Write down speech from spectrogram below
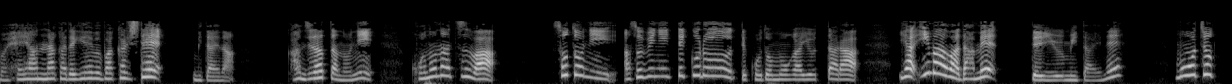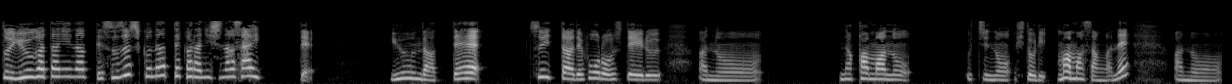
もう部屋の中でゲームばっかりしてみたいな感じだったのに、この夏は、外に遊びに行ってくるって子供が言ったら、いや、今はダメって言うみたいね。もうちょっと夕方になって涼しくなってからにしなさいって言うんだって。ツイッターでフォローしている、あのー仲間のうちの一人、ママさんがね、あの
